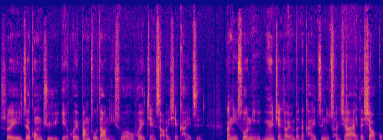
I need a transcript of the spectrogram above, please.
所以这工具也会帮助到你说会减少一些开支。那你说你因为减少原本的开支，你存下来的效果，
